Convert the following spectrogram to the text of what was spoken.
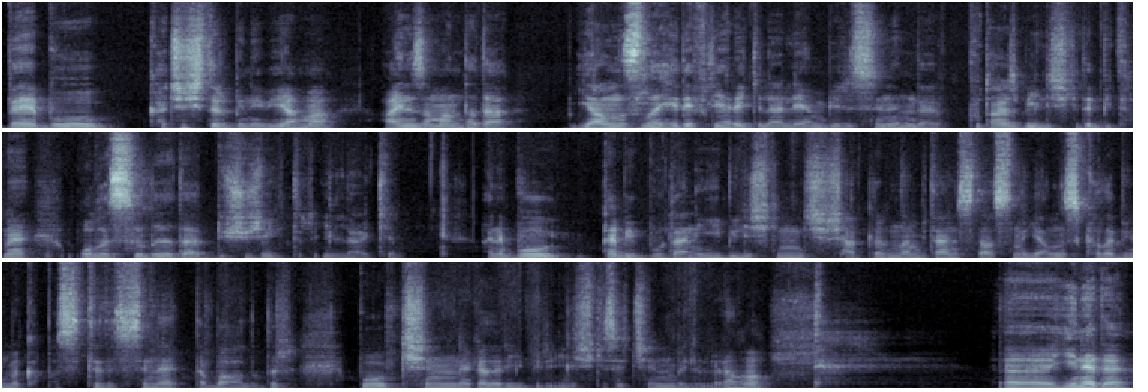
Ve bu kaçıştır bir nevi ama aynı zamanda da yalnızlığı hedefleyerek ilerleyen birisinin de bu tarz bir ilişkide bitme olasılığı da düşecektir illaki. Hani bu tabii burada hani iyi bir ilişkinin şartlarından bir tanesi de aslında yalnız kalabilme kapasitesine de bağlıdır. Bu kişinin ne kadar iyi bir ilişki seçeceğini belirler ama e, yine de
